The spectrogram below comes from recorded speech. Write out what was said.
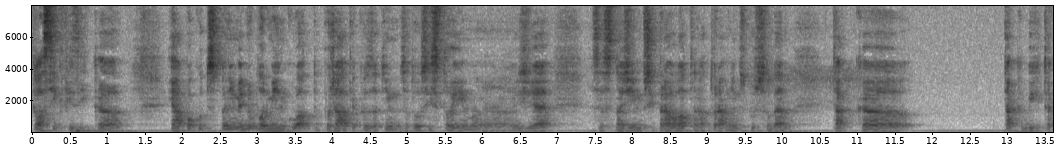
Classic Physics. Já pokud splním jednu podmínku, a to pořád jako za, tím, za tou si stojím, že se snažím připravovat naturálním způsobem, tak, eh, tak, bych, tak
